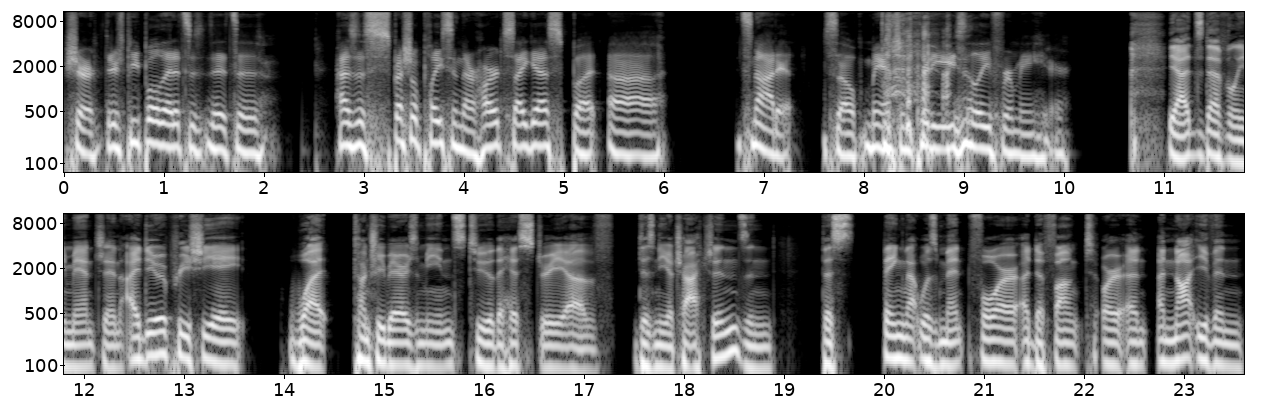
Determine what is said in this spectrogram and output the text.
sure, there's people that it's a, that it's a has a special place in their hearts, I guess, but uh, it's not it. So, mansion pretty easily for me here. Yeah, it's definitely Mansion. I do appreciate what Country Bears means to the history of Disney attractions and this thing that was meant for a defunct or a, a not even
